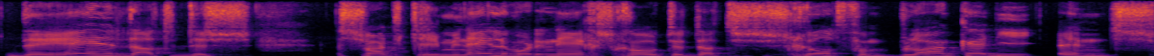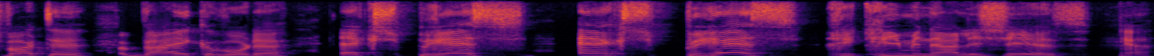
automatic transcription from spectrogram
De reden dat dus zwarte criminelen worden neergeschoten, dat is de schuld van blanken die in zwarte wijken worden expres, expres gecriminaliseerd. Ja.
